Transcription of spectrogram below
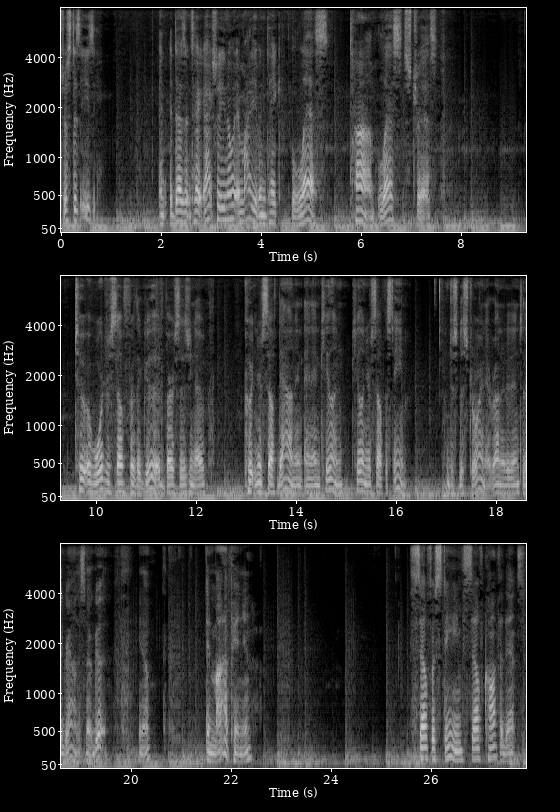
Just as easy. And it doesn't take, actually, you know what? It might even take less time, less stress to reward yourself for the good versus, you know, putting yourself down and, and, and killing killing your self esteem. Just destroying it, running it into the ground. It's no good. You know? In my opinion, self esteem, self confidence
